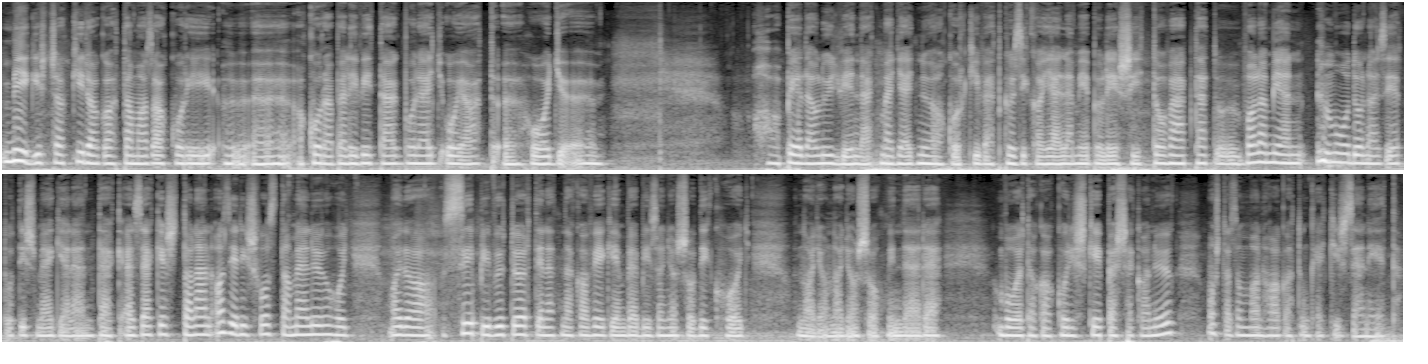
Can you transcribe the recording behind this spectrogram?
mégiscsak kiragadtam az akkori, a korabeli vitákból egy olyat, hogy ha például ügyvédnek megy egy nő, akkor kivetközik a jelleméből, és így tovább. Tehát valamilyen módon azért ott is megjelentek ezek, és talán azért is hoztam elő, hogy majd a szépívű történetnek a végén bebizonyosodik, hogy nagyon-nagyon sok mindenre voltak akkor is képesek a nők. Most azonban hallgatunk egy kis zenét.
